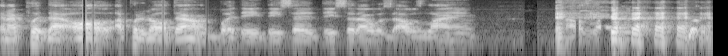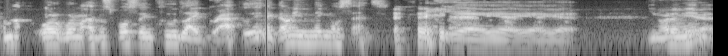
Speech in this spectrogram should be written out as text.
And I put that all I put it all down, but they they said they said I was I was lying. And I was like, I'm not- what, what am I, I'm supposed to include like grappling? Like that don't even make no sense. yeah, yeah, yeah, yeah. You know what I mean? Yeah.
